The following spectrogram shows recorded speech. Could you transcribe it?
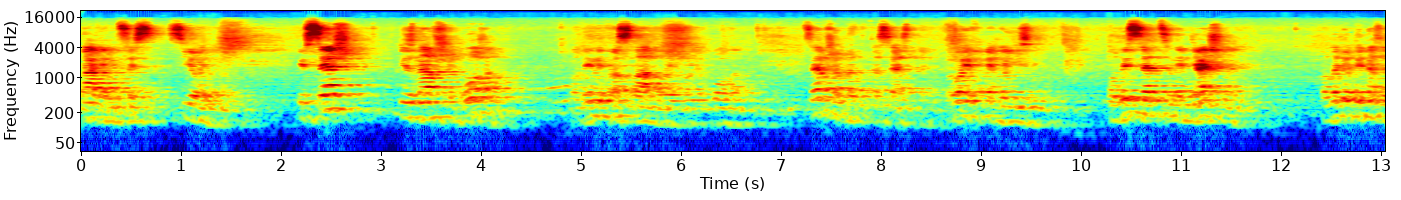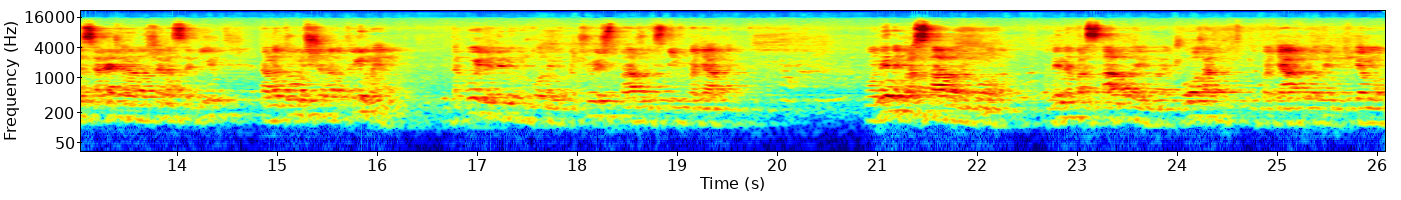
дав їм це зцілення? І все ж, пізнавши Бога, вони не прославили як Бога. Це вже, брати та сестри, прояв егоїзму. Коли серце не вдячне, коли людина зосереджена лише на собі та на тому, що не отримає, від такої людини ніколи не почуєш справжніх слів подяки. Вони не прославили Бога, вони не прославили Його як Бога і подякували йому.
